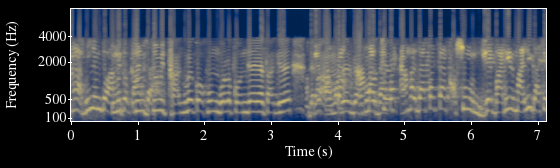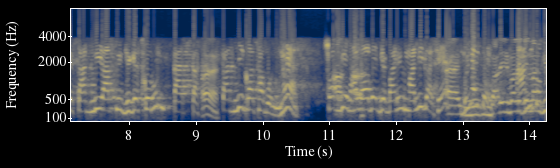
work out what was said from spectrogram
হ্যাঁ বুঝলেন তো আমি তো তুমি- থাকবে কখন বলো কোন জায়গায় থাকবে? দেখো আমাদের আমার আমার ব্যাপারটা শুনুন যে বাড়ির মালিক আছে তার দিয়ে আপনি জিজ্ঞেস করুন তার তার- হ্যাঁ। দিয়ে কথা বলুন হ্যাঁ? সব দিয়ে ভালো হবে যে বাড়ির মালিক আছে হ্যাঁ? বাড়ির মালিকের নাম কি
